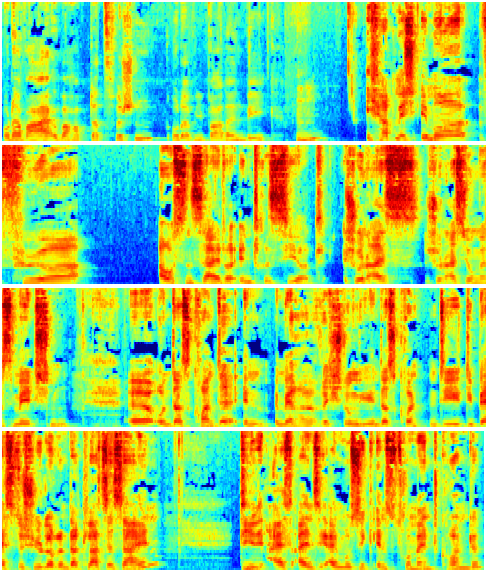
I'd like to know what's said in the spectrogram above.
Oder war er überhaupt dazwischen? Oder wie war dein Weg? Mhm. Ich habe mich immer für Außenseiter interessiert, schon als, schon als junges Mädchen. Äh, und das konnte in mehrere Richtungen gehen. Das konnten die, die beste Schülerin der Klasse sein, die als einzig ein Musikinstrument konnte.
